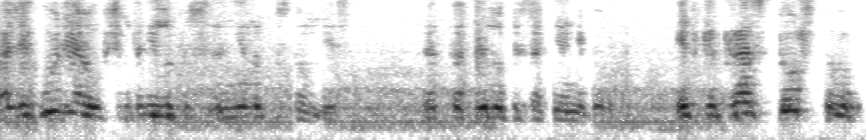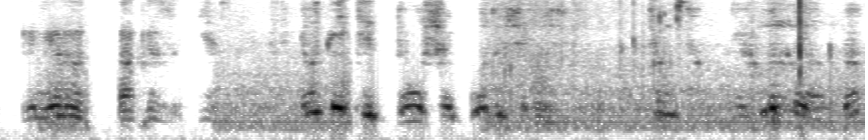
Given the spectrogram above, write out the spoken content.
аллегория, в общем-то, не, на не на пустом месте. Это дыму без огня не было. Это как раз то, что примерно так и есть. И вот эти души будущих, причем их много,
